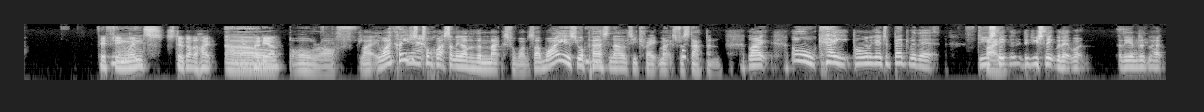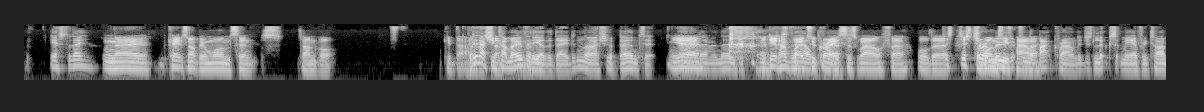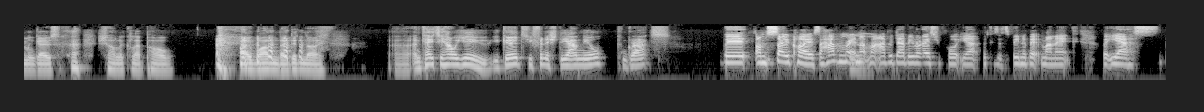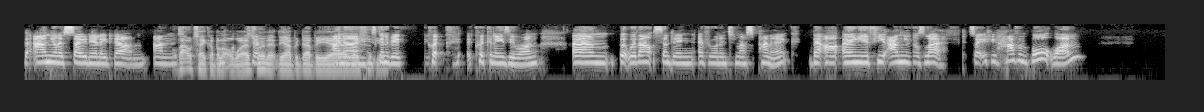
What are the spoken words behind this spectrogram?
15 Yeah. wins. Still got the hype Oh, hoodie on. bore off. Like, why can't you just Yeah. talk about something other than Max for once? Like, why is your personality trait Max Verstappen? Like, oh, Kate, I'm going to go to bed with it. Do you Fine. sleep with it? Did you sleep with it what, at the end of like yesterday? No, Kate's not been worn since Zandvoort. Keep that. I did actually come over the other day, didn't I? I should have burnt it. uh, Yeah. there and then. Just, uh, You did have words with Grace as well for all the. just just the to remove it from the background. It just looks at me every time and goes, Charles Leclerc pole. I won though, didn't I? Uh, and Katie, how are you? You good? You finished the annual? Congrats. We're, I'm so close. I haven't written up my Abu Dhabi race report yet because it's been a bit manic. But yes, the annual is so nearly done. And Well, that'll take up a lot of words, to- won't it? The Abu Dhabi. Uh, I know it's going to be a quick, a quick and easy one. Um, but without sending everyone into mass panic, there are only a few annuals left. So if you haven't bought one,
